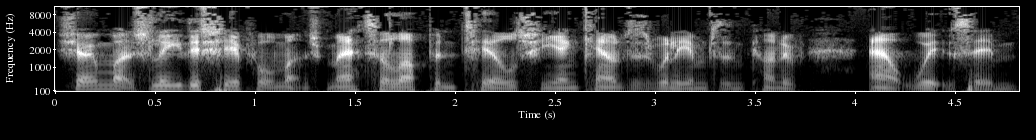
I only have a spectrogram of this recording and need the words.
shown much leadership or much mettle up until she encounters Williams and kind of outwits him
